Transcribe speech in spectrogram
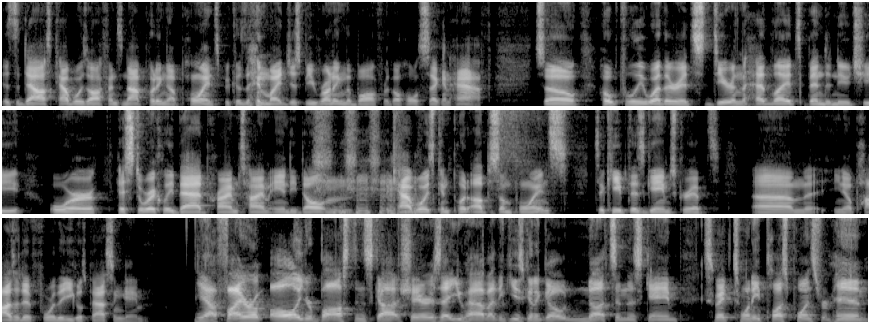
is the Dallas Cowboys offense not putting up points because they might just be running the ball for the whole second half. So hopefully, whether it's deer in the headlights, Ben DiNucci, or historically bad primetime Andy Dalton, the Cowboys can put up some points to keep this game script, um, you know, positive for the Eagles passing game. Yeah, fire up all your Boston Scott shares that you have. I think he's going to go nuts in this game. Expect 20 plus points from him.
